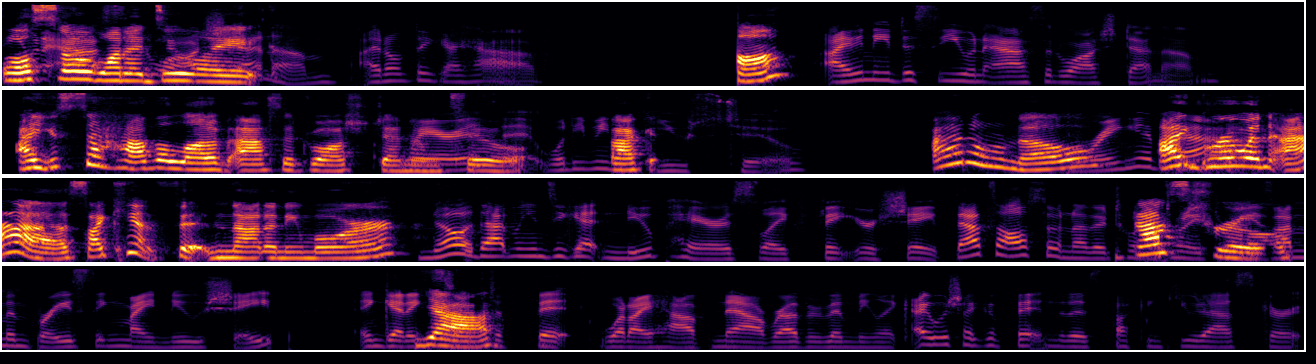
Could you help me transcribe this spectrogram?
in also wanna acid do, like- denim. I don't think I have. huh I need to see you in acid wash denim. i used to have a lot of acid wash denim Where is too it? What do you mean Back- used to? i don't know Bring it i grew an ass i can't fit in that anymore No, that means you get new pairs to, like fit your shape. That's also another That's 2023 is true. I'm embracing my new shape and getting Yeah. stuff to fit what I have now rather than being like, I wish I could fit into this fucking cute ass skirt.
